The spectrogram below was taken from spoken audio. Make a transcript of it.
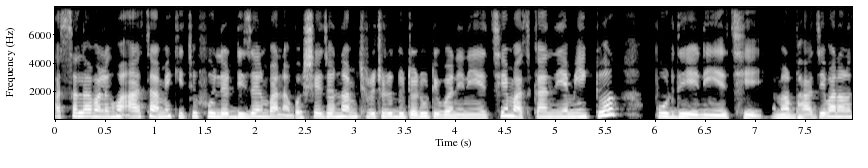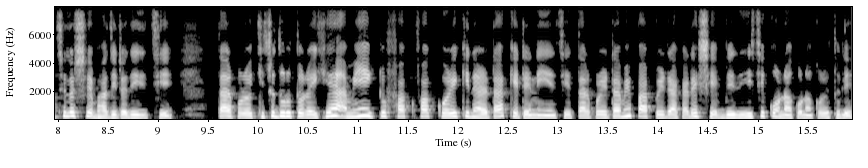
আসসালামু আলাইকুম। আজ আমি কিছু ফুলের ডিজাইন বানাবো। সেই জন্য আমি ছোটো ছোটো দুটো রুটি বানিয়ে নিয়েছি। মাঝখান দিয়ে আমি একটু পুর দিয়ে নিয়েছি। আমার ভাজি বানানো ছিল, সে ভাজিটা দিয়েছি। তারপরে কিছু দূরত্ব রেখে আমি একটু ফাঁক ফাঁক করে কিনারাটা কেটে নিয়েছি। তারপরে এটা আমি পাপড়ির আকারে শেপ দিয়ে দিয়েছি, কোনা কোনা করে তুলে।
